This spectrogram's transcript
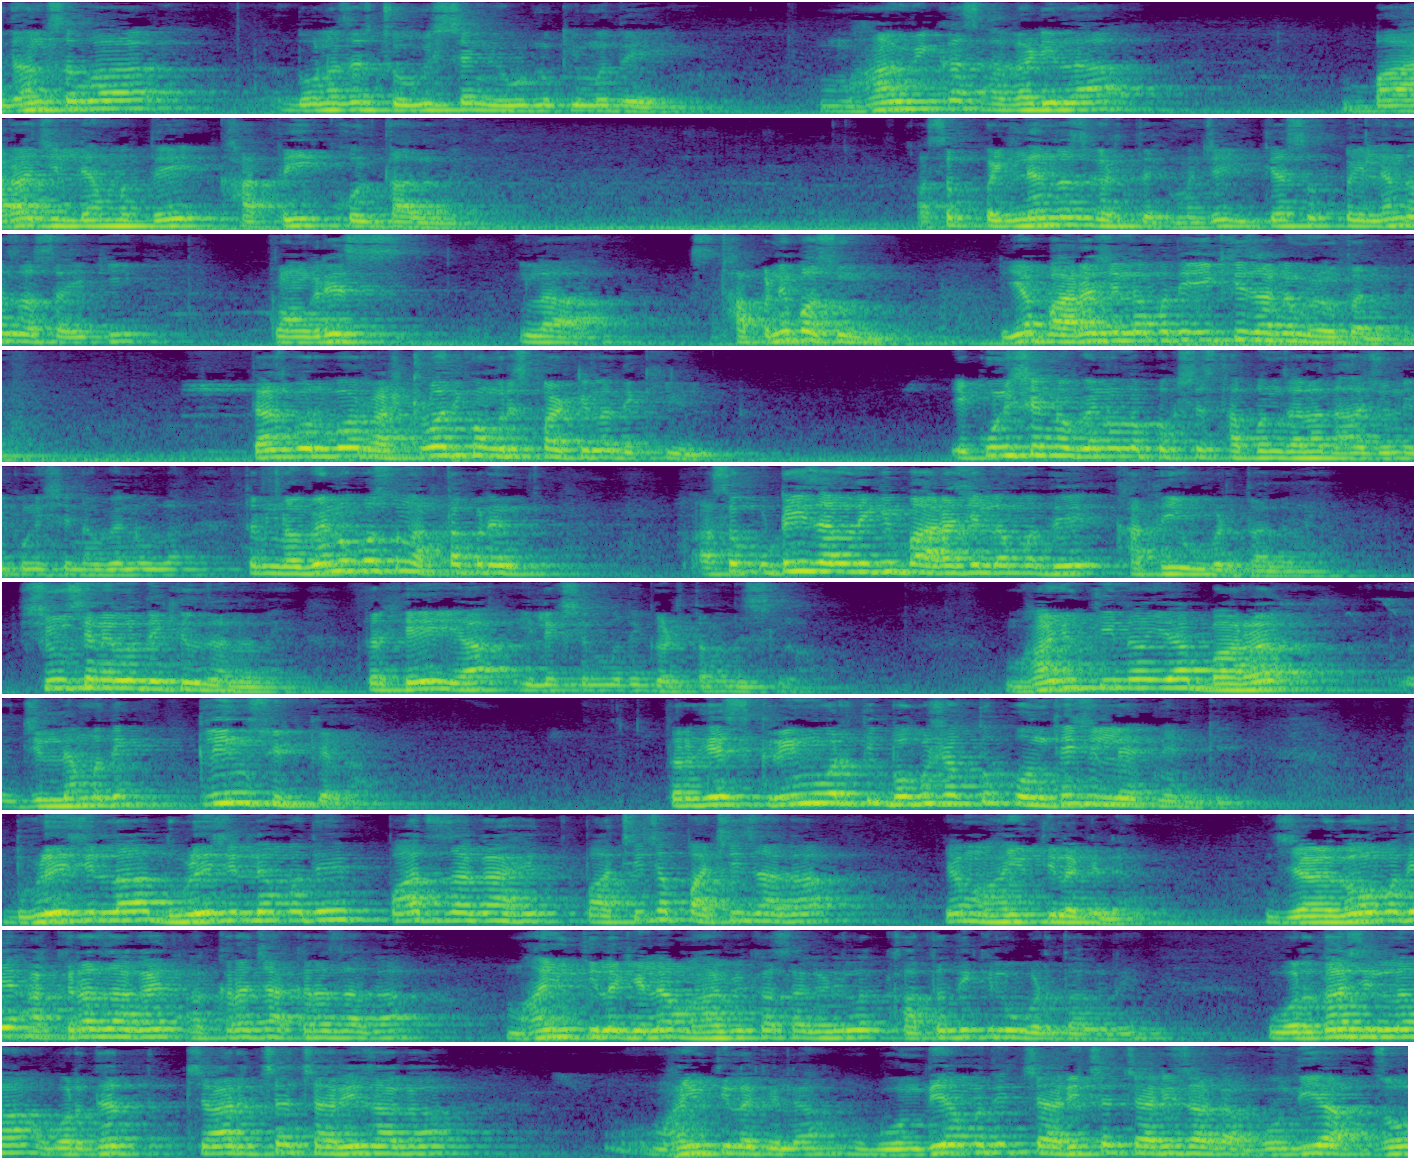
विधानसभा दोन हजार चोवीसच्या निवडणुकीमध्ये महाविकास आघाडीला बारा जिल्ह्यांमध्ये खातेही खोलता आलं नाही. असं पहिल्यांदाच घडतंय. म्हणजे इतिहासात पहिल्यांदाच असं आहे की काँग्रेसला स्थापनेपासून या बारा जिल्ह्यांमध्ये एकही जागा मिळवता आली नाही. त्याचबरोबर राष्ट्रवादी काँग्रेस पार्टीला देखील एकोणीसशे नव्याण्णवला पक्ष स्थापन झाला दहा जून एकोणीसशे नव्याण्णवला. तर नव्याण्णवपासून आतापर्यंत असं कुठेही झालं नाही की बारा जिल्ह्यामध्ये खातेही उघडता आलं नाही. शिवसेनेला देखील झालं नाही. तर हे या इलेक्शनमध्ये घडताना दिसलं. महायुतीनं या बारा जिल्ह्यामध्ये क्लीन स्वीप केला. तर हे स्क्रीनवरती बघू शकतो कोणते जिल्हे आहेत नेमके. धुळे जिल्हा धुळे जिल्ह्यामध्ये पाच जागा आहेत. पाचीच्या पाचही जागा या महायुतीला गेल्या. जळगावमध्ये अकरा जागा आहेत. अकराच्या अकरा जागा महायुतीला गेल्या. महाविकास आघाडीला खातं देखील उघडता आलं नाही. वर्धा जिल्हा वर्ध्यात चारच्या चारही जागा महायुतीला गेल्या. गोंदियामध्ये चारीच्या चारी जागा गोंदिया जो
